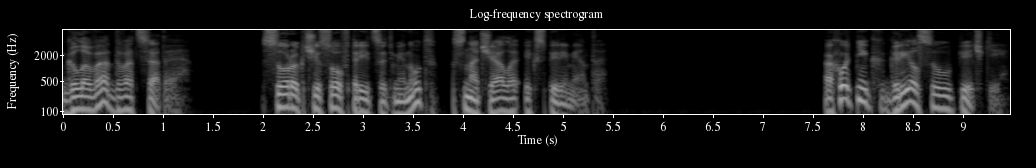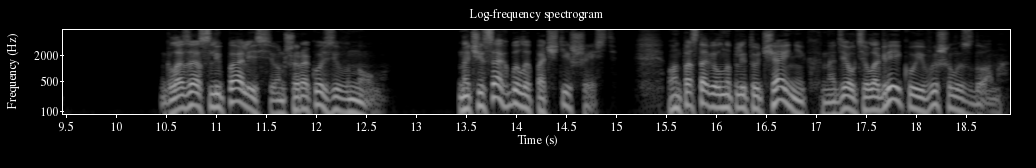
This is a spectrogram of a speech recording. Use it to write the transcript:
Глава 20. 40 часов 30 минут с начала эксперимента. Охотник грелся у печки. Глаза слепались, он широко зевнул. На часах было почти шесть. Он поставил на плиту чайник, надел телогрейку и вышел из дома.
